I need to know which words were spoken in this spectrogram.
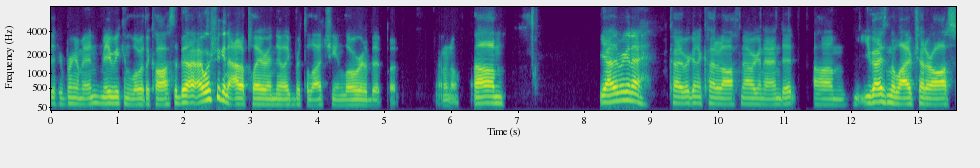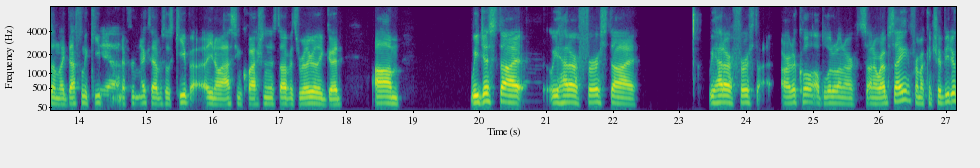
if we bring him in, maybe we can lower the cost a bit. I, I wish we can add a player in there like Bertolacci and lower it a bit, but I don't know. Um, yeah. Then we're gonna cut. We're gonna cut it off. Now we're gonna end it. Um, you guys in the live chat are awesome. Like, definitely keep Yeah. for the next episodes. Keep uh, you know asking questions and stuff. It's really really good. Um, we just uh, we had our first uh, we had our first article uploaded on our on our website from a contributor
